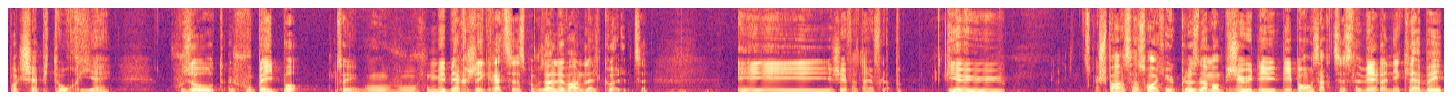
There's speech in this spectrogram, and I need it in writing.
Pas de chapiteau, rien. Vous autres, je ne vous paye pas. Vous, vous, vous m'hébergez gratis, mais vous allez vendre de l'alcool. Et j'ai fait un flop. Il y a eu, je pense, ce soir qu'il y a eu plus de monde. Puis j'ai eu des, bons artistes. Véronique Labbé,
